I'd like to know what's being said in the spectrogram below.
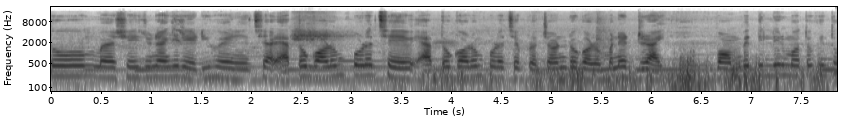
তো সেই জন্য আগে রেডি হয়ে নিচ্ছি আর এত গরম পড়েছে, এত গরম পড়েছে, প্রচণ্ড গরম মানে ড্রাই বম্বে, দিল্লির মতো কিন্তু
